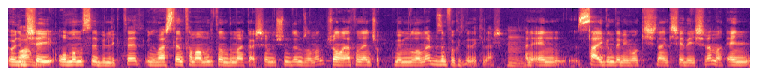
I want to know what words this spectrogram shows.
öyle Var bir şey mı? olmamasıyla birlikte üniversitenin tamamında tanıdığım arkadaşlarımı düşündüğüm zaman şu an hayatında en çok memnun olanlar bizim fakültedekiler. Hmm. Hani en saygın demeyeyim o kişiden kişiye değişir ama en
